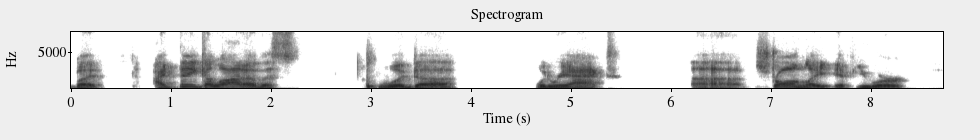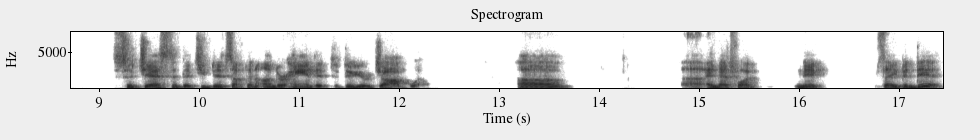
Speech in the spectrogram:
But I think a lot of us would uh, would react uh, strongly if you were suggested that you did something underhanded to do your job well. Um, uh, and that's what Nick Saban did.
